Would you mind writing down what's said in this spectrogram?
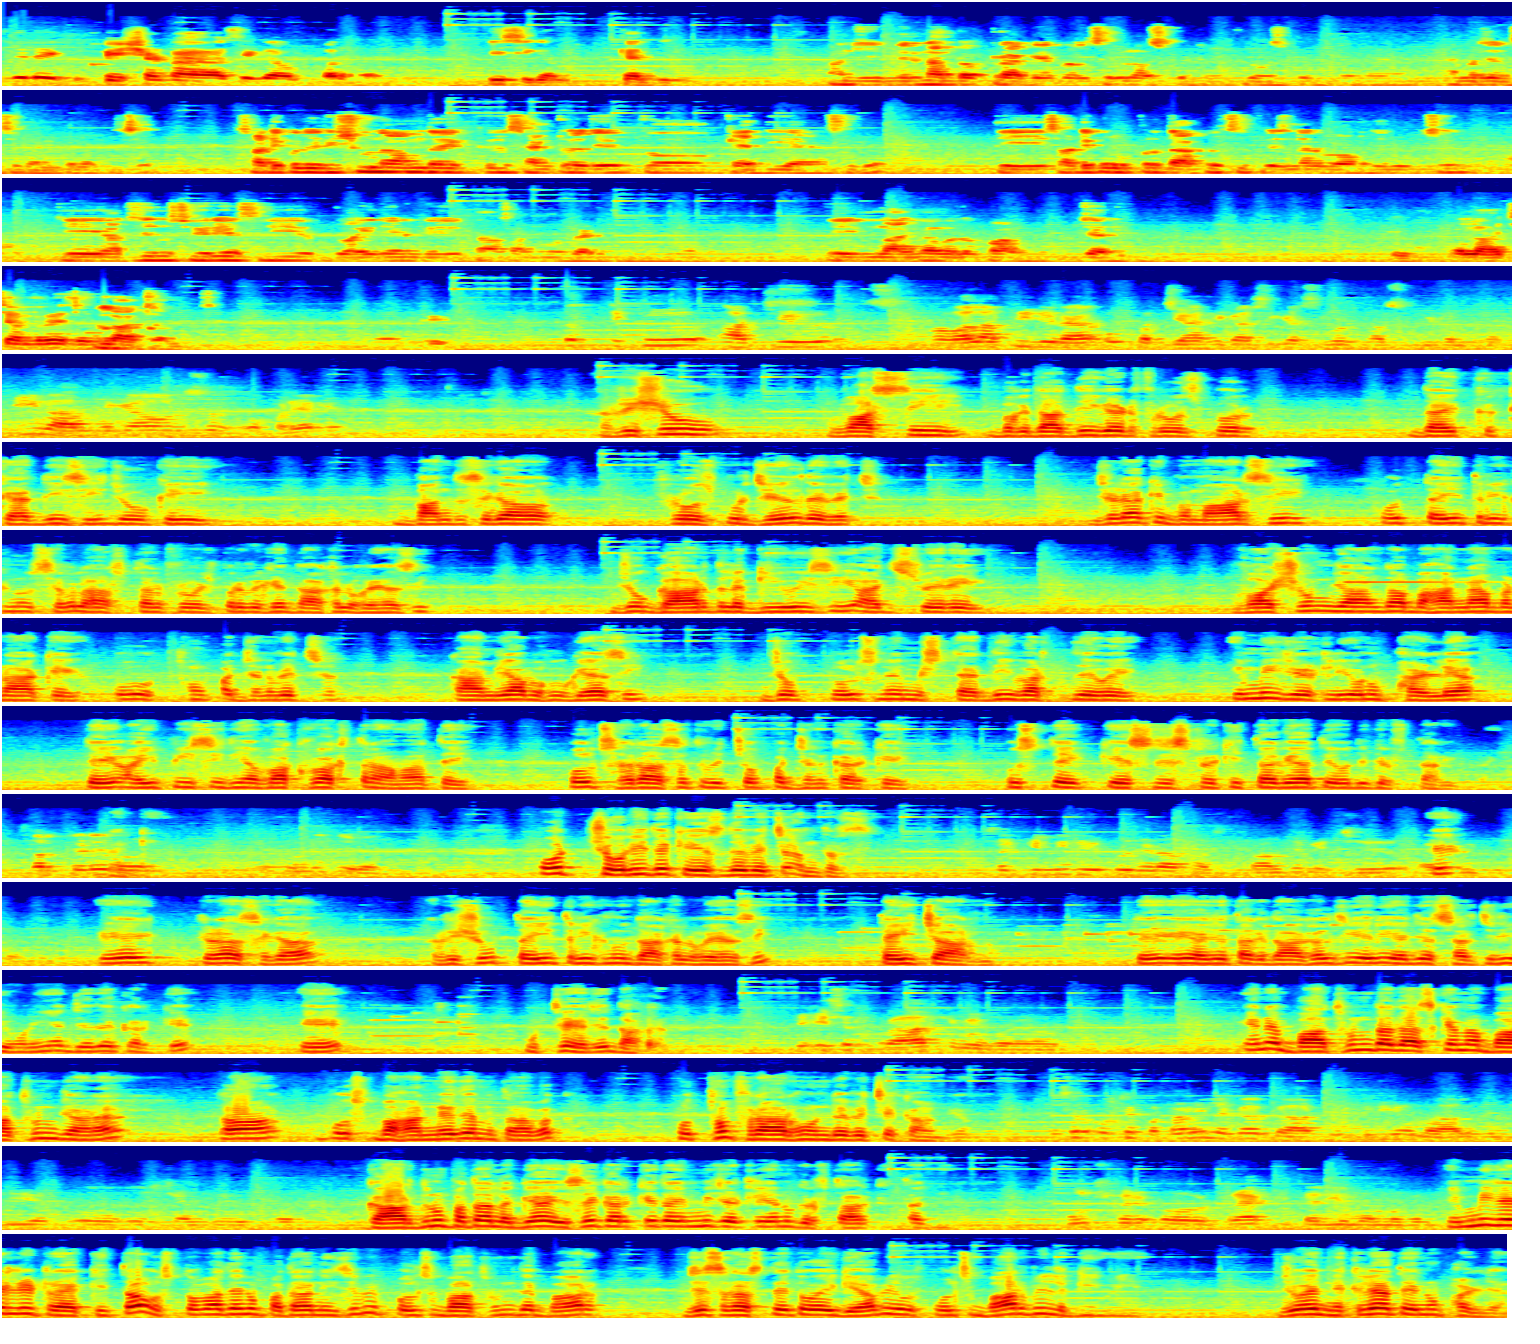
ਕਹਿੰਦੇ ਇੱਕ ਪੇਸ਼ੈਂਟ ਆਇਆ ਸੀਗਾ ਉੱਪਰ ਕੀ ਸੀਗਾ? ਕੈਦੀ। ਹਾਂਜੀ ਮੇਰਾ ਨਾਮ ਡਾਕਟਰ ਆਗਿਆ ਕੋਲ ਸਿਵਲ ਹਸਪੀਟਲ ਫਿਰੋਜ਼ਪੁਰ ਮੈਂ ਐਮਰਜੈਂਸੀ ਮੈਡੀਕਲ ਅਫਸਰ ਸਾਡੇ ਕੋਲ ਰਿਸ਼ੂ ਨਾਮ ਦਾ ਇੱਕ ਸੈਂਟਰਲ ਜੇਲ੍ਹ ਤੋਂ ਕੈਦੀ ਆਇਆ ਸੀਗਾ ਤੇ ਸਾਡੇ ਕੋਲ ਉੱਪਰ ਦਾਖਲ ਸੀ ਪ੍ਰਿਜ਼ਨਰ ਵਾਰਡ ਦੇ ਵਿੱਚ ਤੇ ਅੱਜ ਜਦੋਂ ਸਵੇਰੇ ਅਸੀਂ ਦਵਾਈ ਦੇਣ ਗਏ ਤਾਂ ਸਾਨੂੰ ਬੈੱਡ ਤੇ ਮੁਲਾਜ਼ਮਾਂ ਵੱਲੋਂ ਭਾਲ ਜਾਰੀ। ਇਲਾਜ ਚੱਲ ਰਿਹਾ ਸੀ? ਇਲਾਜ ਚੱਲ ਰਿਹਾ ਇੱਕ ਅੱਜ ਹਵਾਲਾਤੀ ਜਿਹੜਾ ਉਹ ਭੱਜਿਆ ਹੈਗਾ ਸੀਗਾ ਸਿਵਲ ਹਸਪੀਟਲ ਦਾ। ਕੀ ਨਾਮ ਹੈਗਾ ਔਰ ਉਹ ਫੜਿਆ ਗਿਆ? ਰਿਸ਼ੂ ਵਾਸੀ ਬਗਦਾਦੀਗੜ੍ਹ ਫਿਰੋਜ਼ਪੁਰ ਦਾ ਇੱਕ ਕੈਦੀ ਸੀ ਜੋ ਕਿ ਬੰਦ ਸੀਗਾ ਫਿਰੋਜ਼ਪੁਰ ਜੇਲ੍ਹ ਦੇ ਵਿੱਚ, ਜਿਹੜਾ ਕਿ ਬਿਮਾਰ ਸੀ। ਉਹ 23 ਤਰੀਕ ਨੂੰ ਸਿਵਲ ਹਸਪਤਾਲ ਫਿਰੋਜ਼ਪੁਰ ਵਿਖੇ ਦਾਖਲ ਹੋਇਆ ਸੀ, ਜੋ ਗਾਰਦ ਲੱਗੀ ਹੋਈ ਸੀ। ਅੱਜ ਸਵੇਰੇ ਵਾਸ਼ਰੂਮ ਜਾਣ ਦਾ ਬਹਾਨਾ ਬਣਾ ਕੇ ਉਹ ਉੱਥੋਂ ਭੱਜਣ ਵਿੱਚ ਕਾਮਯਾਬ ਹੋ ਗਿਆ ਸੀ ਜੋ ਪੁਲਿਸ ਨੇ ਮੁਸਤੈਦੀ ਵਰਤਦੇ ਹੋਏ ਇਮੀਡੀਏਟਲੀ ਉਹਨੂੰ ਫੜ ਲਿਆ ਤੇ ਆਈਪੀਸੀ ਦੀਆਂ ਵੱਖ-ਵੱਖ ਧਾਰਾਵਾਂ ਤੇ ਪੁਲਿਸ ਹਿਰਾਸਤ ਵਿੱਚੋਂ ਭੱਜਣ ਕਰਕੇ ਉਸ ਤੇ ਕੇਸ ਰਜਿਸਟਰ ਕੀਤਾ ਗਿਆ ਤੇ ਉਹਦੀ ਗ੍ਰਿਫਤਾਰੀ ਹੋਈ। ਪਰ ਕਿਹੜੇ ਉਹ ਚੋਰੀ ਦੇ ਕੇਸ ਦੇ ਵਿੱਚ ਅੰਦਰ ਸੀ। ਸਰ ਕਿੰਨੀ ਦੇਰ ਤੋਂ ਜਿਹੜਾ ਹਸਪਤਾਲ ਦੇ ਵਿੱਚ admit ਹੈ? ਇਹ ਜਿਹੜਾ ਸੀਗਾ ਰਿਸ਼ੂ 23 ਤਰੀਕ ਨੂੰ ਦਾਖਲ ਹੋਇਆ ਸੀ 23 4 ਨੂੰ। ਤੇ ਇਹ ਅਜੇ ਤੱਕ ਦਾਖਲ ਸੀ ਇਹਦੀ ਅਜੇ ਸਰਜਰੀ ਹੋਣੀ ਹੈ ਜਿਹਦੇ ਕਰਕੇ ਇਹ ਉੱਥੇ ਅਜੇ ਦਾਖਲ। ਤੇ ਇਸ ਫਰਾਰ ਕਿਵੇਂ ਹੋਇਆ? ਇਹਨੇ ਬਾਥਰੂਮ ਦਾ ਦੱਸ ਕੇ ਮੈਂ ਬਾਥਰੂਮ ਜਾਣਾ ਤਾਂ ਉਸ ਬਹਾਨੇ ਦੇ ਮੁਤਾਬਕ ਉੱਥੋਂ ਫਰਾਰ ਹੋਣ ਦੇ ਵਿੱਚ ਇਹ ਕਾਮਯਾਬ। ਸਰ ਉੱਥੇ ਪਤਾ ਨਹੀਂ ਲੱਗਾ ਗਾਰਡ ਜਿਹੜੀ ਉਹ ਨਾਲ ਹੁੰਦੀ ਹੈ ਉਹ ਉਸ ਟਾਈਮ ਦੇ ਉੱਪਰ। ਗਾਰਡ ਨੂੰ ਪਤਾ ਲੱਗਿਆ ਇਸੇ ਕਰਕੇ ਤਾਂ ਇਮੀਡੀਏਟਲੀ ਇਹਨੂੰ ਗ੍ਰਿਫਤਾਰ ਕੀਤਾ ਗਿਆ। ਪੁਲਿਸ ਫਿਰ ਟਰੈਕ ਕੀਤਾ ਜੀ ਉਹਨਾਂ ਮਗਰ? ਇਮੀਡੀਏਟਲੀ ਟਰੈਕ ਕੀਤਾ ਉਸ ਤੋਂ ਬਾਅਦ ਇਹਨੂੰ ਪਤਾ ਨਹੀਂ ਸੀ ਵੀ ਪੁਲਿਸ ਬਾਥਰੂਮ ਦੇ ਬਾਹਰ ਜਿਸ ਰਸਤੇ ਤੋਂ ਇਹ ਗਿਆ ਵੀ ਉਸ ਪੁਲਿਸ ਬਾਹਰ ਵੀ ਲੱਗੀ ਹੋਈ ਹੈ। ਜੋ ਇਹ ਨਿਕਲਿਆ ਤੇ ਇਹਨੂੰ ਫੜ ਲਿਆ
